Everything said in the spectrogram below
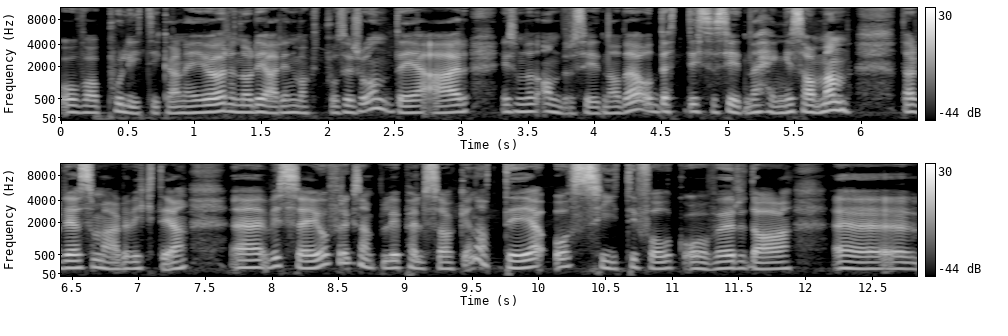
og hva politikerne gjør når de er i en maktposisjon, det er liksom den andre siden av det. Og det, disse sidene henger sammen. Det er det som er det viktige. Eh, vi ser jo f.eks. i pelssaken at det å si til folk over da eh,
